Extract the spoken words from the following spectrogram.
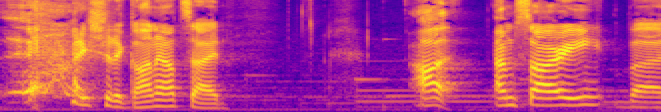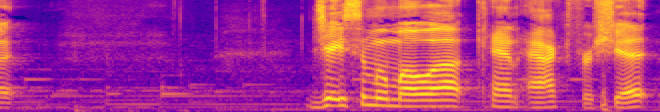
I should have gone outside. Uh, I'm sorry, but Jason Momoa can't act for shit.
